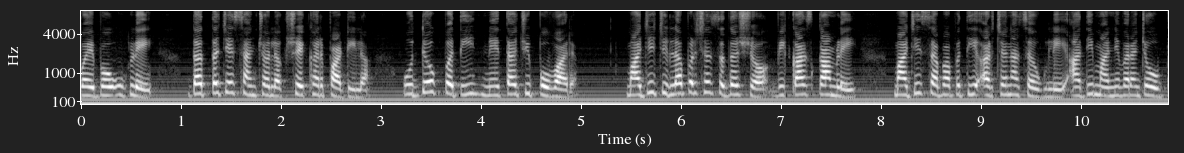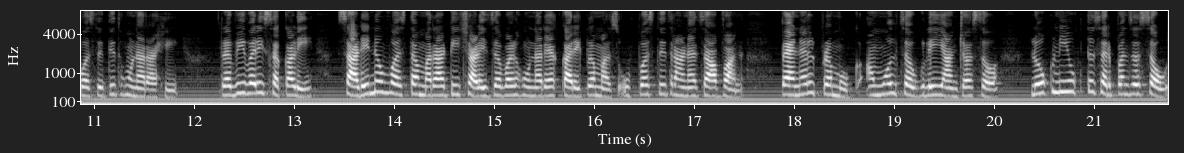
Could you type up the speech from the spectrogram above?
वैभव उगळे दत्तचे संचालक शेखर पाटील उद्योगपती नेताजी पोवार माजी जिल्हा परिषद सदस्य विकास कांबळे माजी सभापती अर्चना चौगले आदी मान्यवरांच्या उपस्थितीत होणार आहे. रविवारी सकाळी साडेनऊ वाजता मराठी शाळेजवळ होणाऱ्या कार्यक्रमास उपस्थित राहण्याचं आवाहन पॅनल प्रमुख अमोल चौगले यांच्यासह लोकनियुक्त सरपंच सौ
